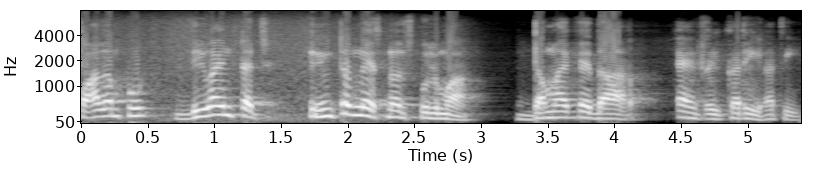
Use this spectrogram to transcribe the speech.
પાલનપુર ડિવાઇન ટચ ઇન્ટરનેશનલ સ્કૂલમાં ધમાકેદાર એન્ટ્રી કરી હતી.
